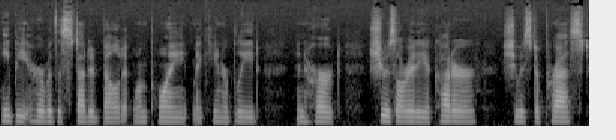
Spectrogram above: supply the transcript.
he beat her with a studded belt at one point, making her bleed and hurt. She was already a cutter. She was depressed.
